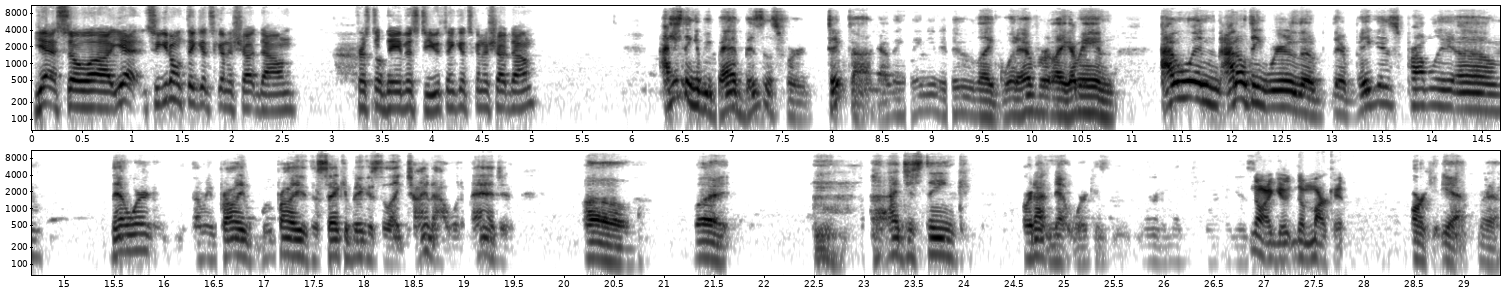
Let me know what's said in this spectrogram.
Yeah. So uh, yeah. So you don't think it's going to shut down, Crystal Davis? Do you think it's going to shut down? I just think it'd be bad business for TikTok. I think they need to do like whatever. Like, I mean, I wouldn't. I don't think we're the their biggest probably um network. I mean, probably we're probably the second biggest to like China. I would imagine. Um, but I just think, or not network is the word. I guess. No, I get the market. Market, yeah, yeah.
